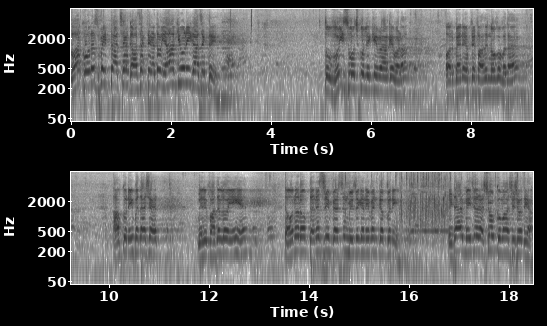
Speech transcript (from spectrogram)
वहाँ कोरस में इतना अच्छा गा सकते हैं तो यहाँ क्यों नहीं गा सकते? तो वही सोच को लेके मैं आगे बढ़ा और मैंने अपने फादर इन को बताया। आपको नहीं पता शायद मेरे फादर लो यही है the owner of Dhanashree western music and event company retired major Ashok Kumar Sisodiya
